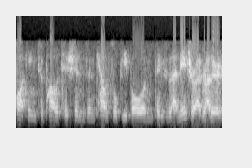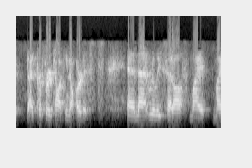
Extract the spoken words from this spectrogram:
talking to politicians and council people and things of that nature. I'd rather I prefer talking to artists. And that really set off my my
